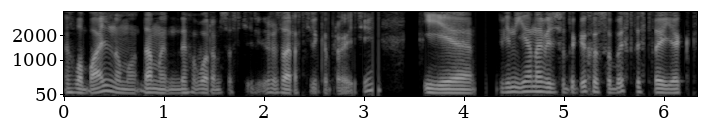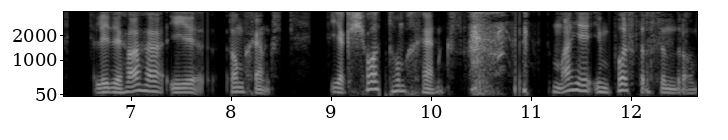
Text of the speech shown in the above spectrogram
глобальному, да, ми не говоримо зараз тільки про IT, і він є навіть у таких особистостей, як Леді Гага і Том Хенкс. Якщо Том Хенкс має imposter синдром,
